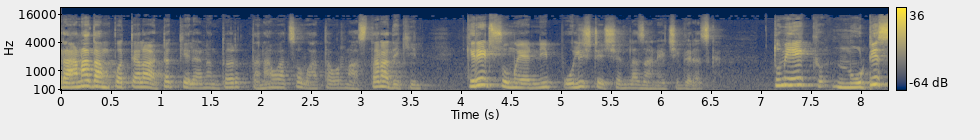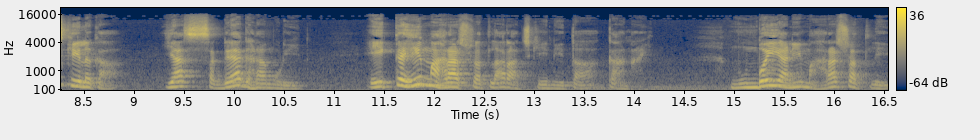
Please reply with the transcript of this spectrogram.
राणा दाम्पत्याला अटक केल्यानंतर तणावाचं वातावरण असताना देखील किरीट सोमय्यांनी पोलीस स्टेशनला जाण्याची गरज काय? तुम्ही एक नोटीस केलं का? या सगळ्या घडामोडीत एकही महाराष्ट्रातला राजकीय नेता का नाही? मुंबई आणि महाराष्ट्रातले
